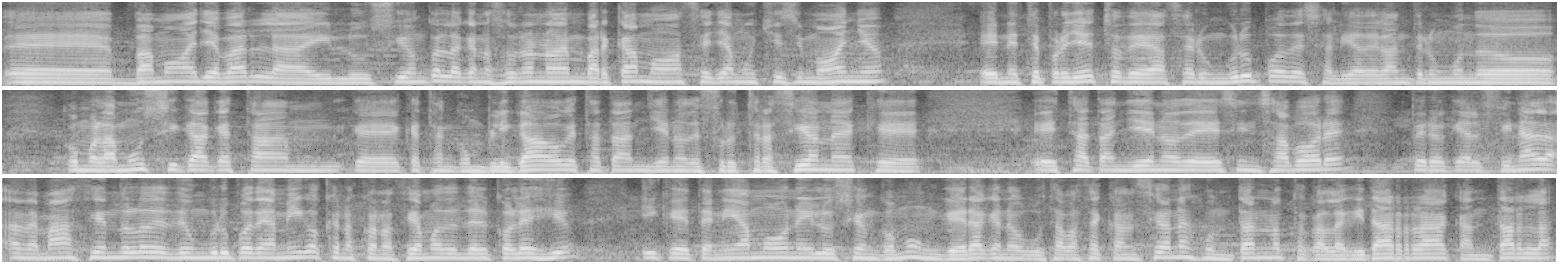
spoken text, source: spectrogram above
eh, vamos a llevar la ilusión con la que nosotros nos embarcamos hace ya muchísimos años en este proyecto de hacer un grupo, de salir adelante en un mundo como la música, que es tan, que, es tan complicado, que está tan lleno de frustraciones, que está tan lleno de sinsabores, pero que al final, además haciéndolo desde un grupo de amigos que nos conocíamos desde el colegio y que teníamos una ilusión común, que era que nos gustaba hacer canciones, juntarnos, tocar la guitarra, cantarla,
